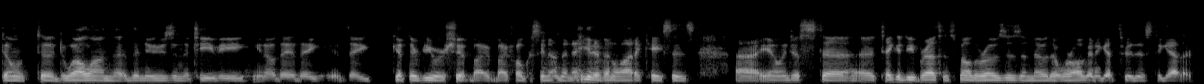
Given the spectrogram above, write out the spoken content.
don't uh, dwell on the, the news and the TV. You know, they they they get their viewership by by focusing on the negative in a lot of cases. Uh, you know, and just uh, uh, take a deep breath and smell the roses and know that we're all going to get through this together.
